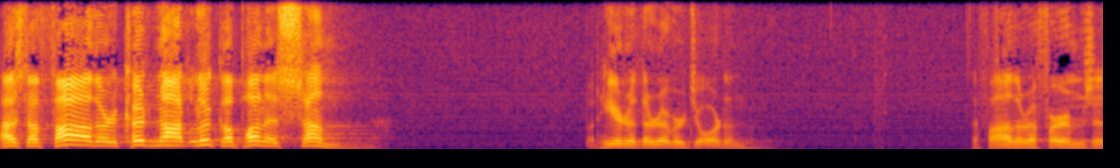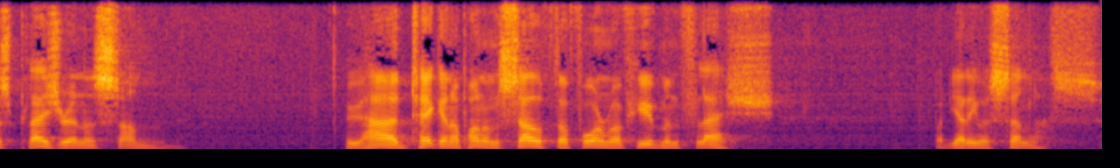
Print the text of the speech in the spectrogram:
as the Father could not look upon his Son. But here at the River Jordan, the Father affirms his pleasure in his Son, who had taken upon himself the form of human flesh, but yet he was sinless.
